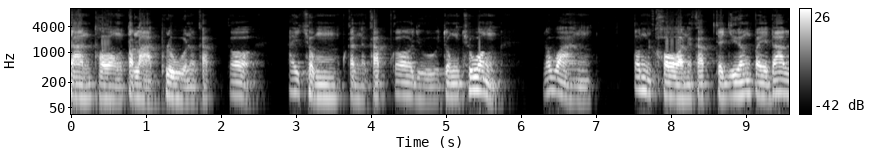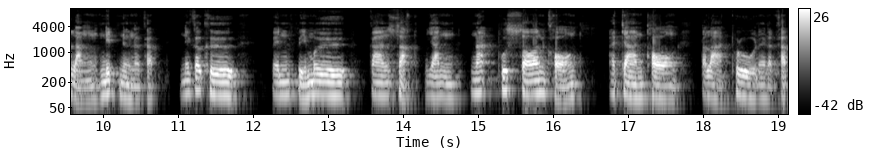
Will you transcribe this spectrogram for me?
จารย์ทองตลาดพลูนะครับ ก็ให้ชมกันนะครับ ก็อยู่ตรงช่วงระหว่างต้นคอนะครับ จะเยื้องไปด้านหลังนิดนึงนะครับ นี่ก็คือเป็นฝีมือการสักยันต์ณพุทธซ้อนของอาจารย์ทองตลาดพลูนี่แหละครับ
